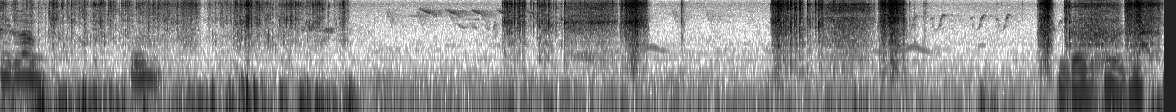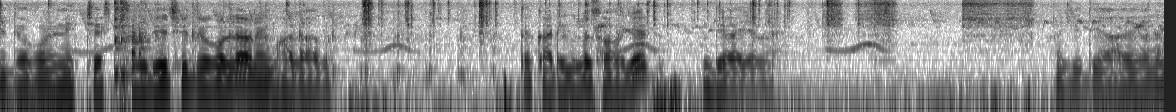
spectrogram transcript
দিলাম ছিদ্র করে নিচ্ছে। ছুরি দিয়ে ছিদ্র করলে অনেক ভালো হবে। তা কাঠিগুলো সহজে দেওয়া যাবে। যে দেওয়া হয়ে গেলে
